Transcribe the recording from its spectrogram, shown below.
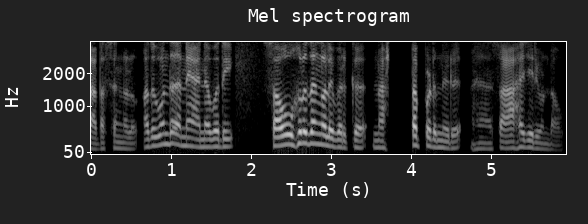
തടസ്സങ്ങളും അതുകൊണ്ട് തന്നെ അനവധി സൗഹൃദങ്ങൾ ഇവർക്ക് നഷ്ടപ്പെടുന്നൊരു സാഹചര്യം ഉണ്ടാവും.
